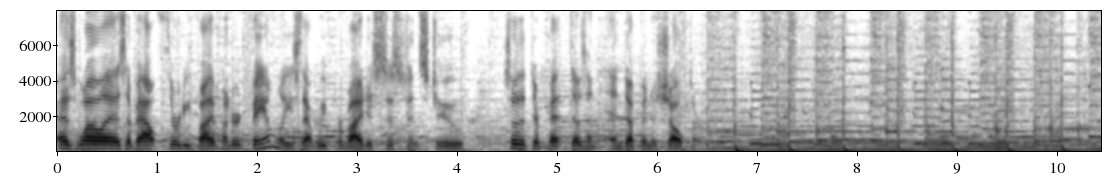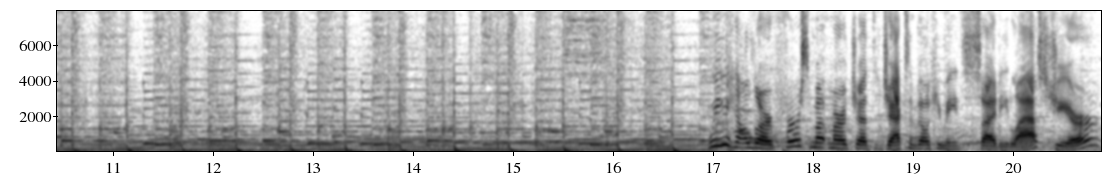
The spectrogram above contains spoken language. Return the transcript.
as well as about 3,500 families that we provide assistance to so that their pet doesn't end up in a shelter. We held our first Mutt March at the Jacksonville Humane Society last year,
